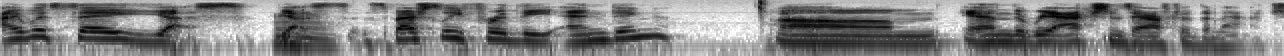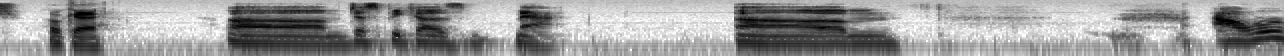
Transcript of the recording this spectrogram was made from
I would say yes, mm-hmm. yes, mm-hmm. especially for the ending, um, and the reactions after the match. Okay. Um, just because Matt, um, our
